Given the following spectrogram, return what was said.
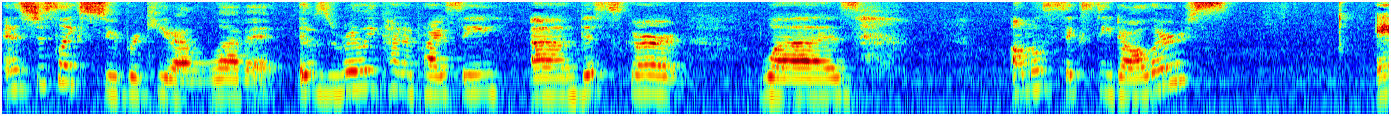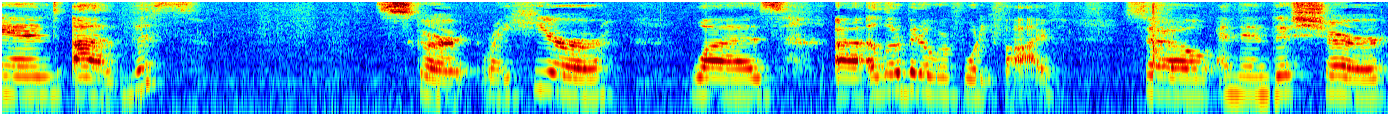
and it's just like super cute. I love it. It was really kind of pricey. Um, this skirt was almost $60 and uh, this skirt right here was uh, a little bit over 45 so and then this shirt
